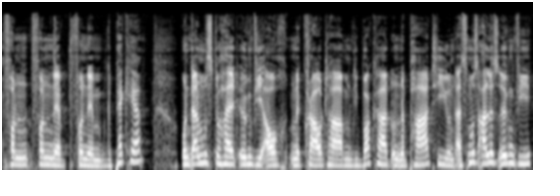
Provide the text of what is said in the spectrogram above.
von, von, der, von dem Gepäck her. Und dann musst du halt irgendwie auch eine Crowd haben, die Bock hat und eine Party und es muss alles irgendwie,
